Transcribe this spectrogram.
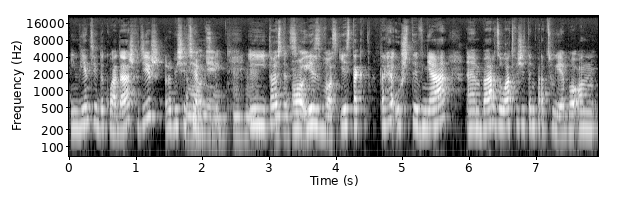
im więcej dokładasz, widzisz, robi się Tym ciemniej. mocniej. Mhm. I to jest, o, Intensywniej. jest wosk, jest tak trochę usztywnia, em, bardzo łatwo się tym pracuje, bo on,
